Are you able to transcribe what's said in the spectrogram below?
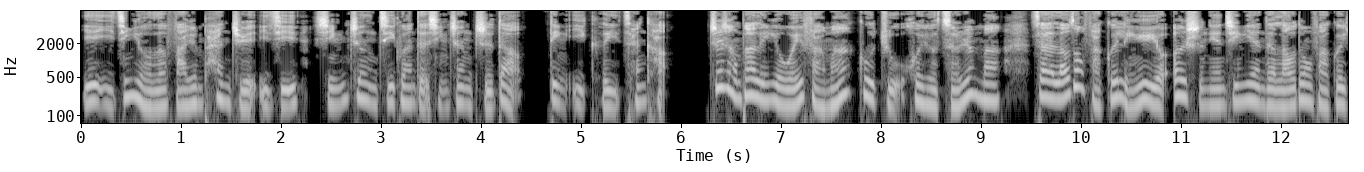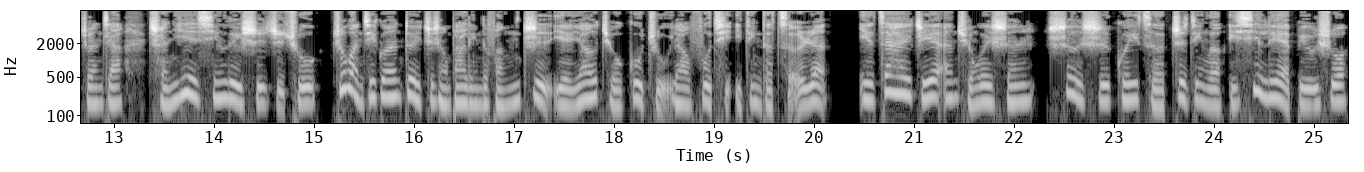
也已经有了法院判决以及行政机关的行政指导定义可以参考。职场霸凌有违法吗？雇主会有责任吗？在劳动法规领域有二十年经验的劳动法规专家陈叶新律师指出，主管机关对职场霸凌的防治也要求雇主要负起一定的责任。也在职业安全卫生设施规则制定了一系列，比如说，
